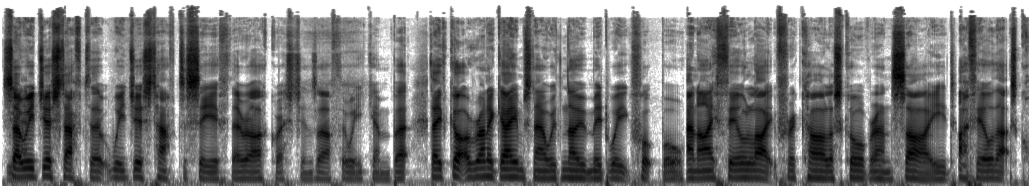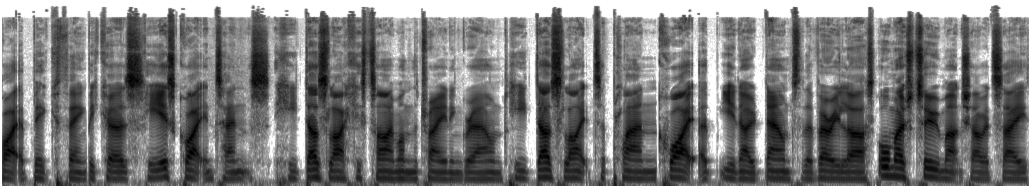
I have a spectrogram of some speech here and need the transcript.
So yeah. we just have to we just have to see if there are questions after the weekend. But they've got a run of games now with no midweek football, and I feel like for a Carlos Corberán side, I feel that's quite a big thing because he is quite intense. He does like his time on the training ground. He does like to plan quite, a, you know, down to the very last, almost too much, I would say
